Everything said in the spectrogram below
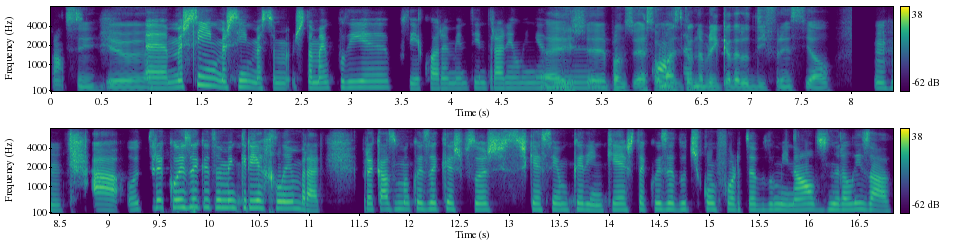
Pronto. Sim, eu, Ah, mas sim, mas sim, mas, mas também podia, podia claramente entrar em linha é, de. é, pronto, é só mais conta. entrar na brincadeira do diferencial. Uhum. Ah, outra coisa que eu também queria relembrar, por acaso uma coisa que as pessoas se esquecem um bocadinho, que é esta coisa do desconforto abdominal generalizado.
